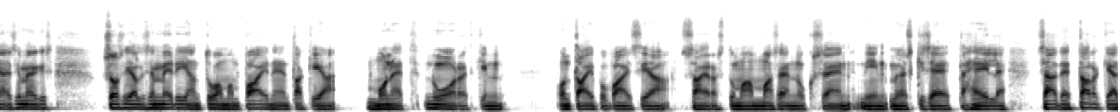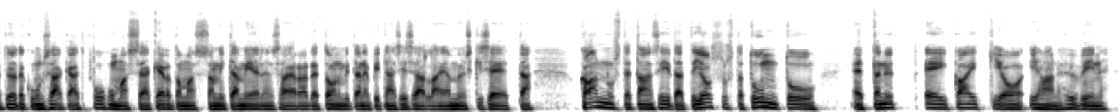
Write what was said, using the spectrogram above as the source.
ja esimerkiksi sosiaalisen median tuoman paineen takia monet nuoretkin on taipuvaisia sairastumaan masennukseen, niin myöskin se, että heille sä teet tärkeää työtä, kun sä käyt puhumassa ja kertomassa, mitä mielensairaudet on, mitä ne pitää sisällään ja myöskin se, että kannustetaan siitä, että jos susta tuntuu, että nyt ei kaikki ole ihan hyvin –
